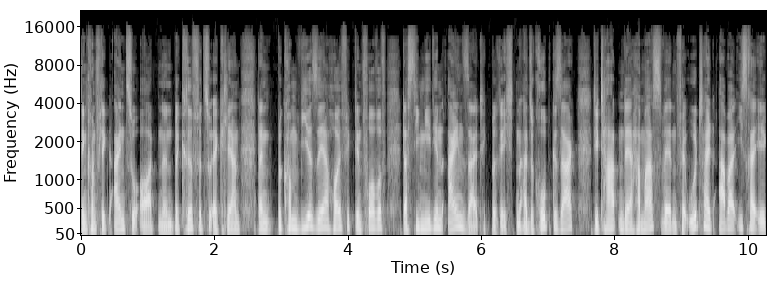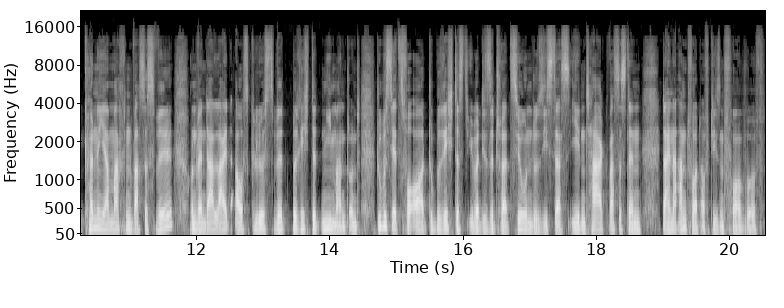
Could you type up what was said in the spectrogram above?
den Konflikt einzuordnen, Begriffe zu erklären, dann bekommen wir sehr häufig den Vorwurf, dass die Medien einseitig berichten. Also grob gesagt, die Taten der Hamas werden werden verurteilt, aber Israel könne ja machen, was es will. Und wenn da Leid ausgelöst wird, berichtet niemand. Und du bist jetzt vor Ort, du berichtest über die Situation, du siehst das jeden Tag. Was ist denn deine Antwort auf diesen Vorwurf?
